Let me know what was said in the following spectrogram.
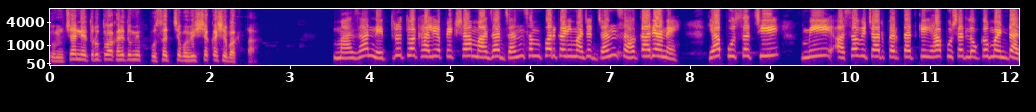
तुमच्या नेतृत्वाखाली तुम्ही पुसदचे भविष्य कसे बघता? माझा नेतृत्वाखाली अपेक्षा माझा जनसंपर्क आणि माझ्या जनसहकार्याने या पुसदची मी असं विचार करतात की ह्या पुसद लोक म्हणतात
